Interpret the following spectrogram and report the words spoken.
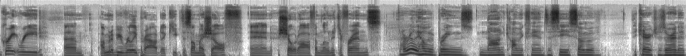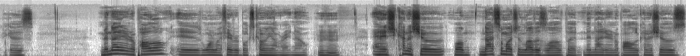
great read. Um, I'm gonna be really proud to keep this on my shelf and show it off and loan it to friends. I really hope it brings non-comic fans to see some of the characters that are in it because Midnight and Apollo is one of my favorite books coming out right now. Mm-hmm. and it kind of shows well not so much in love is love but midnight and apollo kind of shows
